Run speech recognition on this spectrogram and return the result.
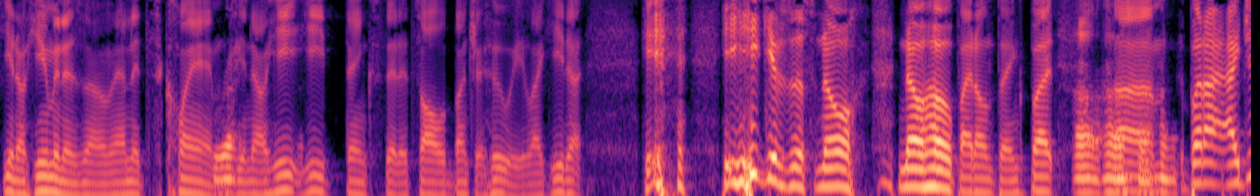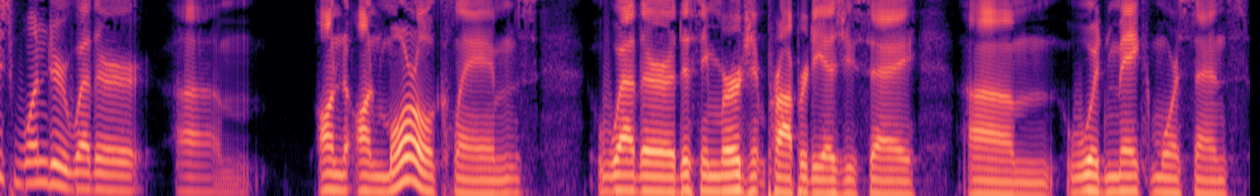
you know humanism and its claims. Right. You know, he he thinks that it's all a bunch of hooey. Like he. do- He, he gives us no no hope, I don't think. But Uh-huh, um, uh-huh. but I, I just wonder whether um, on on moral claims whether this emergent property, as you say, um, would make more sense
